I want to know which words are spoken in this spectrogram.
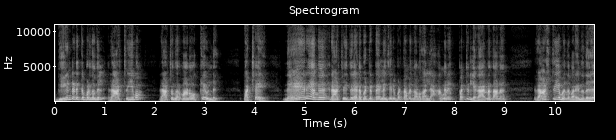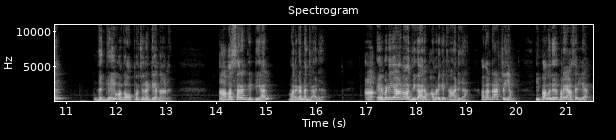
വീണ്ടെടുക്കപ്പെടുന്നതിൽ രാഷ്ട്രീയവും രാഷ്ട്രനിർമ്മാണവും ഒക്കെ ഉണ്ട്. പക്ഷേ നേരെ അങ്ങ് രാഷ്ട്രീയത്തിൽ ഇടപെട്ടിട്ട് എല്ലാം ശരിപ്പെട്ടാം എന്നുള്ളതല്ല. അങ്ങനെ പറ്റില്ല. കാരണം എന്താണ്? രാഷ്ട്രീയം എന്ന് പറയുന്നത് the game of the opportunity എന്നാണ്. അവസരം കിട്ടിയാൽ മറുകണ്ഠം ചാടുക. എവിടെയാണോ അധികാരം അവിടേക്ക് ചാടുക. അതാണ് രാഷ്ട്രീയം. ഇപ്പം അങ്ങനെ ഒരു പ്രയാസമില്ല.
